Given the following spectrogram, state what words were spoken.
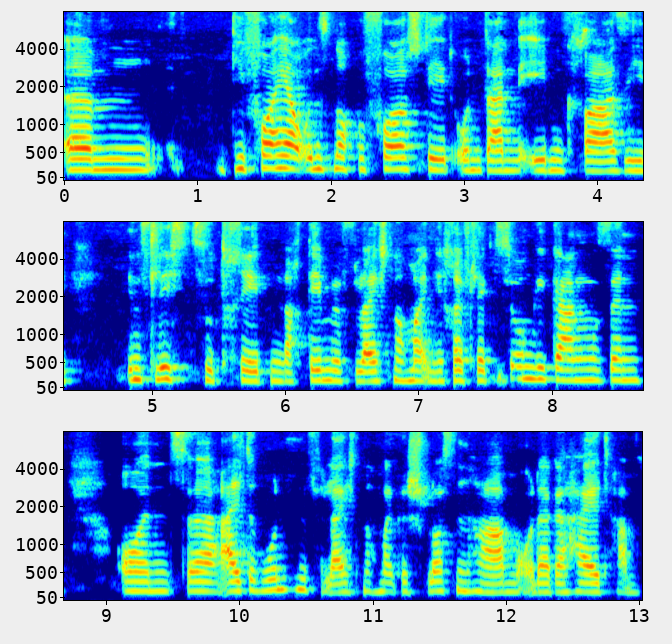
ähm, die vorher uns noch bevorsteht und dann eben quasi ins Licht zu treten, nachdem wir vielleicht nochmal in die Reflexion gegangen sind und äh, alte Wunden vielleicht nochmal geschlossen haben oder geheilt haben.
